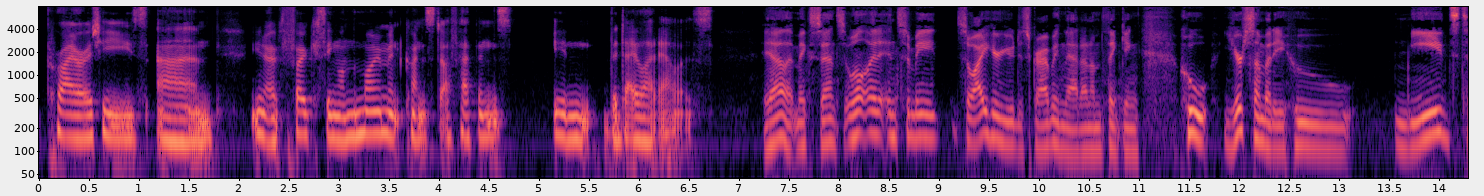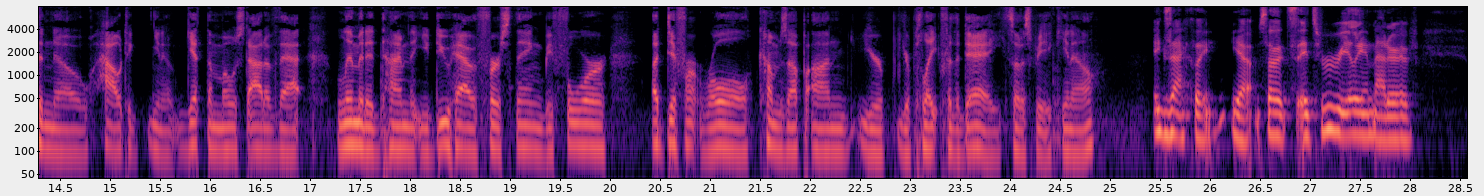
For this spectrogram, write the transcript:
priorities, um, you know, focusing on the moment kind of stuff happens in the daylight hours. Yeah, that makes sense. Well, and, and, to me, so I hear you describing that, and I'm thinking, who you're somebody who needs to know how to, you know, get the most out of that limited time that you do have first thing before a different role comes up on your your plate for the day, so to speak. You know. Exactly. Yeah. So it's it's really a matter of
